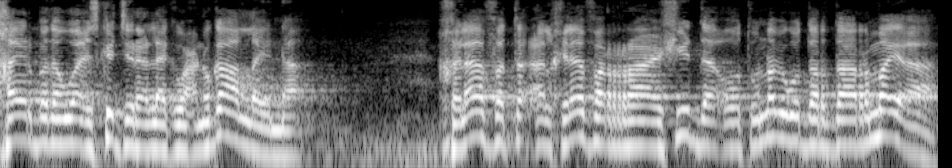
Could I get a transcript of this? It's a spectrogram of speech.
khayr badan waa iska jiraa laakiin waxaanu ka hadlaynaa alkhilaafa araashida oo tuu nabigu dardaarmay ah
